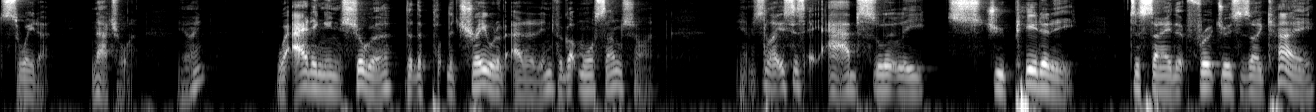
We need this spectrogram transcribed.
sweeter, naturally? You know We're adding in sugar that the, the tree would have added in if it got more sunshine. You know, it's, like, it's just absolutely stupidity to say that fruit juice is okay,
